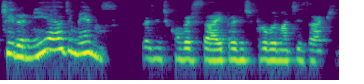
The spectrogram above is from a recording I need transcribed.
tirania é o de menos para a gente conversar e para a gente problematizar aqui.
